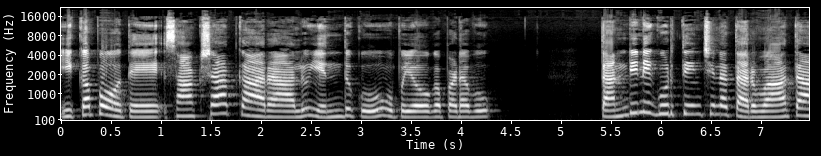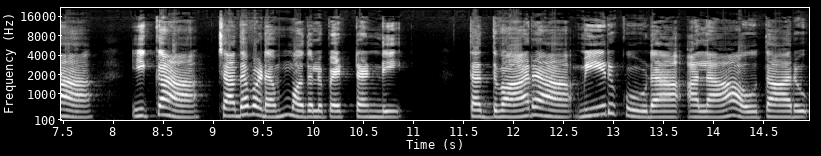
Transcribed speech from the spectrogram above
ఇకపోతే సాక్షాత్కారాలు ఎందుకు ఉపయోగపడవు? తండ్రిని గుర్తించిన తర్వాత ఇక చదవడం మొదలుపెట్టండి. తద్వారా మీరు కూడా అలా అవుతారు.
